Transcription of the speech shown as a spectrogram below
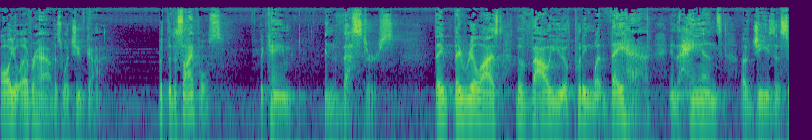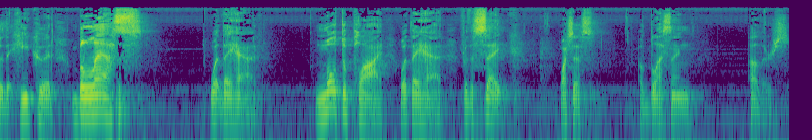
all you'll ever have is what you've got. But the disciples, became investors. They, they realized the value of putting what they had in the hands of Jesus so that he could bless what they had, multiply what they had for the sake, watch this, of blessing others.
